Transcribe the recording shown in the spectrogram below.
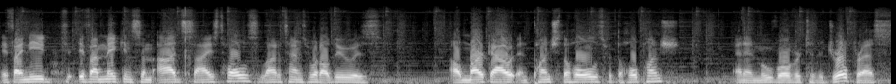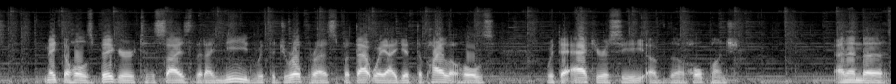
If I need, to, if I'm making some odd sized holes, a lot of times what I'll do is I'll mark out and punch the holes with the hole punch and then move over to the drill press, make the holes bigger to the size that I need with the drill press, but that way I get the pilot holes with the accuracy of the hole punch. And then the,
